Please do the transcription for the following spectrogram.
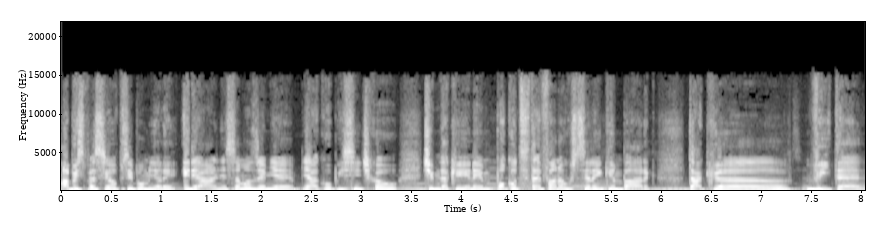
aby jsme si ho připomněli. Ideálně samozřejmě nějakou písničkou, čím taky jiným. Pokud jste fanoušci Linkin Park, tak uh, víte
